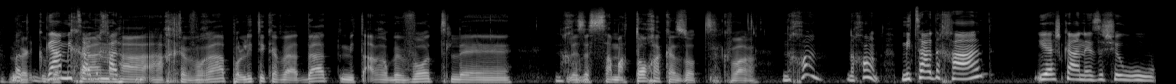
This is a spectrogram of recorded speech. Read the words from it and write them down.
זאת אומרת, גם מצד וכאן אחד... ה- החברה, הפוליטיקה והדת מתערבבות ל... נכון. לאיזה סמטוחה כזאת כבר. נכון, נכון. מצד אחד, יש כאן איזשהו,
